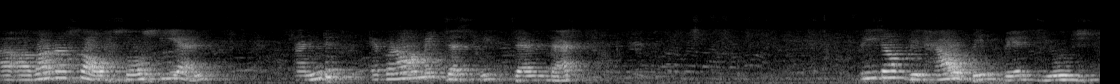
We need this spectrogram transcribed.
awareness of social and economic justice then that freedom will have been well used.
